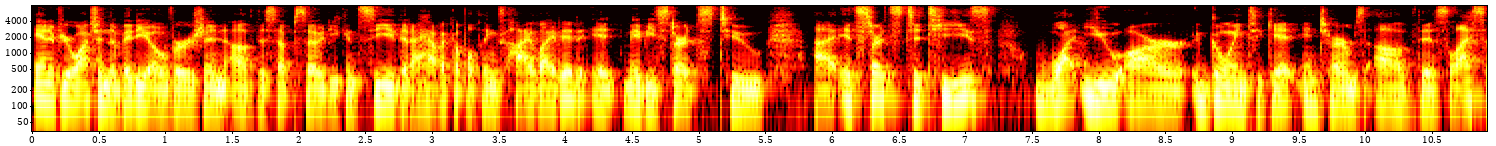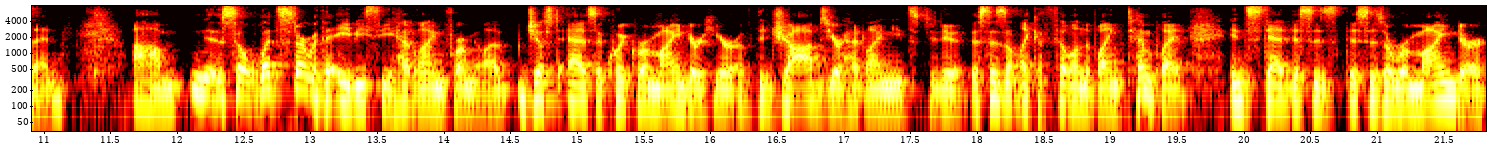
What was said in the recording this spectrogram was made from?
And if you're watching the video version of this episode, you can see that I have a couple things highlighted. It maybe starts to uh, it starts to tease what you are going to get in terms of this lesson. Um, so let's start with the ABC headline formula, just as a quick reminder here of the jobs your headline needs to do. This isn't like a fill in the blank template. Instead, this is this is a reminder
